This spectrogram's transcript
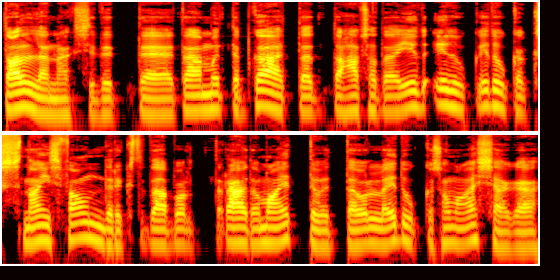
talle annaksid, et äh, ta mõtleb ka, et ta tahab saada edu, edu, edukaks naisfounderiks, ta tahab rajada oma ettevõtte, olla edukas oma asjaga.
